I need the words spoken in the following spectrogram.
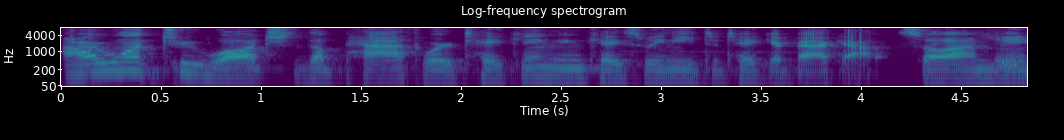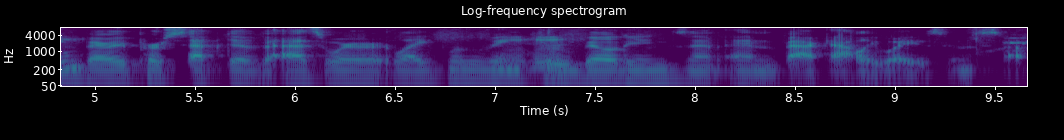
I want to watch the path we're taking in case we need to take it back out. So I'm being very perceptive as we're like moving Mhm. through buildings and, and back alleyways and stuff.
